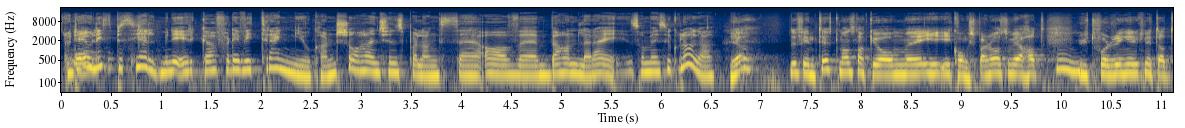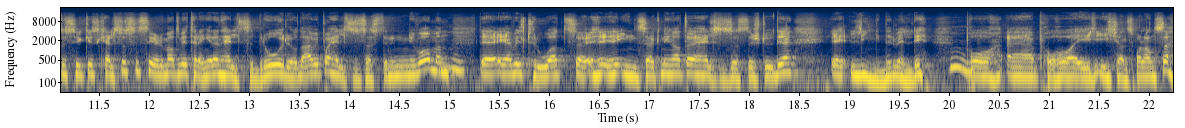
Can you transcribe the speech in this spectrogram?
Og Det er jo litt spesielt med de yrkene, for vi trenger jo kanskje å ha en kjønnsbalanse av eh, behandlere som er psykologer. Ja, definitivt. Man snakker jo om eh, i, i Kongsberg nå, som vi har hatt utfordringer knytta til psykisk helse, så sier de at vi trenger en helsebror. og Da er vi på helsesøsternivå, men det, jeg vil tro at sø- innsøkninga til helsesøsterstudiet eh, ligner veldig på, eh, på i, i kjønnsbalanse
